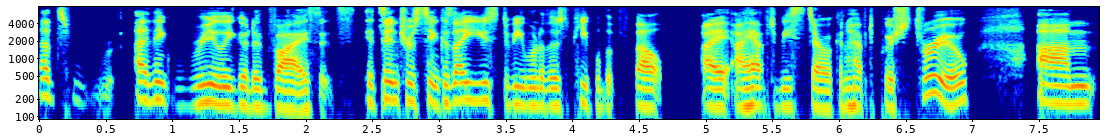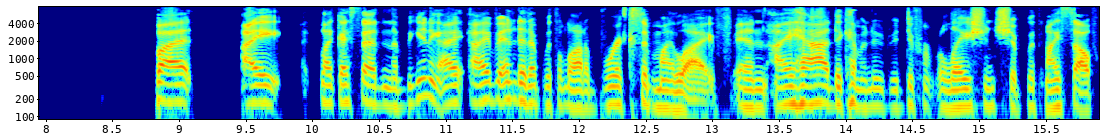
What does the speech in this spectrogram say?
That's, I think, really good advice. It's it's interesting because I used to be one of those people that felt I, I have to be stoic and I have to push through, um, but I, like I said in the beginning, I, I've ended up with a lot of bricks in my life and I had to come into a different relationship with myself.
